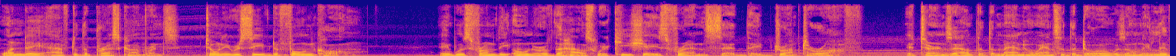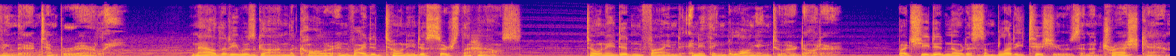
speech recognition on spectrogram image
One day after the press conference, Tony received a phone call. It was from the owner of the house where Keeshae's friends said they'd dropped her off. It turns out that the man who answered the door was only living there temporarily. Now that he was gone, the caller invited Tony to search the house. Tony didn't find anything belonging to her daughter, but she did notice some bloody tissues in a trash can.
